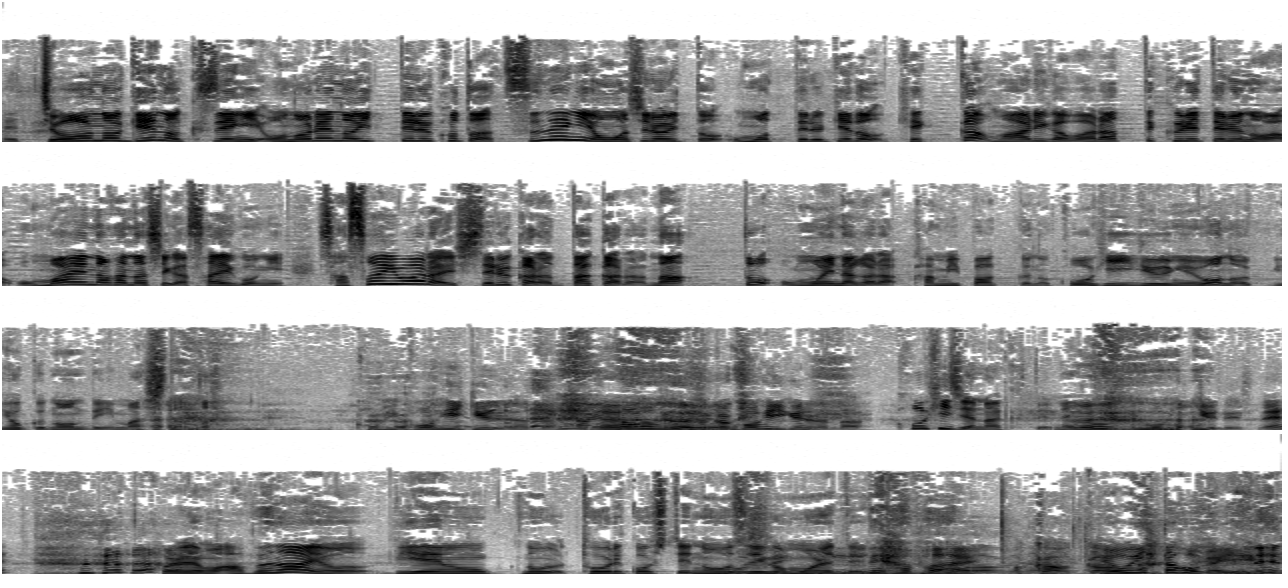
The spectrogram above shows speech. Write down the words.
え情の下のくせに己の言ってることは常に面白いと思ってるけど結果周りが笑ってくれてるのはお前の話が最後に誘い笑いしてるからだからなと思いながら紙パックのコーヒー牛乳をのよく飲んでいましたとコーヒーコーヒー牛乳なんだ。コーヒー牛乳。なんだ。コーヒーじゃなくてね。コーヒー牛乳ですね。これでも危ないよ。鼻炎をの通り越して脳髄が漏れてる。やばい。あかんあかん。病院行った方がいい。脳脊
